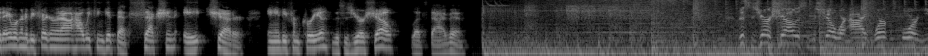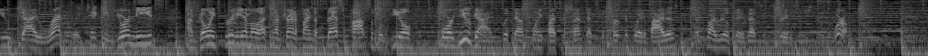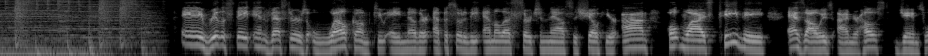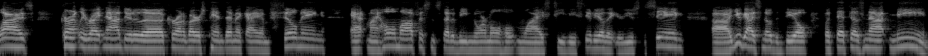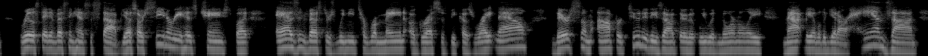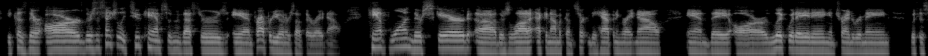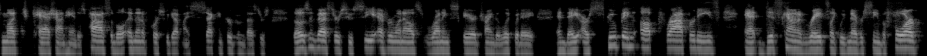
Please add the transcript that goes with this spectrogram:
Today, we're going to be figuring out how we can get that Section 8 cheddar. Andy from Korea, this is your show. Let's dive in. This is your show. This is the show where I work for you directly, taking your needs. I'm going through the MLS and I'm trying to find the best possible deal for you guys. Put down 25%. That's the perfect way to buy this. That's why real estate investing is the greatest industry in the world. Hey, real estate investors, welcome to another episode of the MLS Search Analysis Show here on Holton Wise TV. As always, I'm your host, James Wise. Currently, right now, due to the coronavirus pandemic, I am filming at my home office instead of the normal Holton Wise TV studio that you're used to seeing. Uh, you guys know the deal, but that does not mean real estate investing has to stop. Yes, our scenery has changed, but as investors, we need to remain aggressive because right now, there's some opportunities out there that we would normally not be able to get our hands on because there are there's essentially two camps of investors and property owners out there right now. Camp one they're scared uh, there's a lot of economic uncertainty happening right now and they are liquidating and trying to remain with as much cash on hand as possible. And then, of course, we got my second group of investors, those investors who see everyone else running scared, trying to liquidate, and they are scooping up properties at discounted rates like we've never seen before.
